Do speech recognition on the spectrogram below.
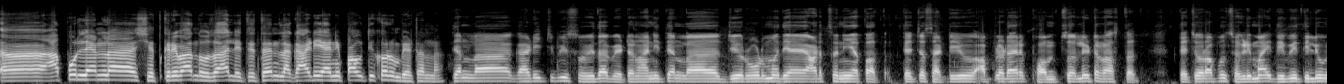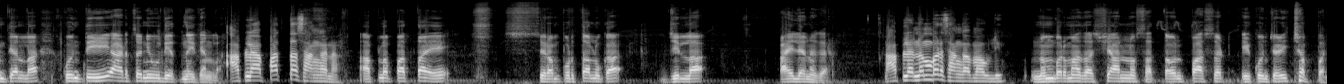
अं, अकोल्याला शेतकरी बांधव आले तर त्यांना गाडी आणि पावती करून भेटल ना? त्यांना गाडीची बी सुविधा भेटेल आणि त्यांना जे रोडमध्ये अडचणी येतात त्याच्यासाठी आपलं डायरेक्ट फॉर्मचं लेटर असतात. त्याच्यावर आपण सगळी माहिती बिती लिहून त्यांना कोणतीही अडचण येऊ देत नाही त्यांना. आपला पत्ता सांगा ना. आपला पत्ता आहे श्रीरामपूर तालुका जिल्हा अहिल्यानगर. आपला नंबर सांगा माऊली. नंबर माझा शहाण्णव सत्तावन्न पासष्ट एकोणचाळीस छप्पन.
